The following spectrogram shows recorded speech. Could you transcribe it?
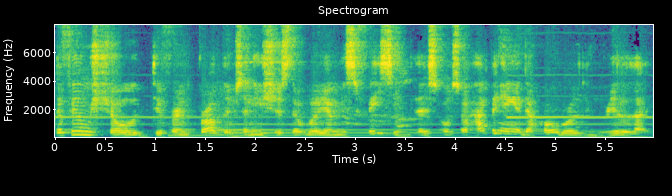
The film showed different problems and issues that William is facing that is also happening in the whole world in real life.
